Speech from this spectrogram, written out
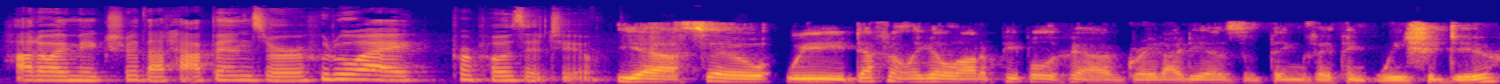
how do I make sure that happens or who do I propose it to? Yeah, so we definitely get a lot of people who have great ideas of things they think we should do.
